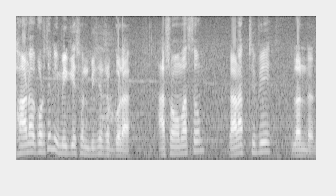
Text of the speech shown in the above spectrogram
ধারণা করছেন ইমিগ্রেশন বিশেষজ্ঞরা। আসম মাসুম, রানার টিভি, লন্ডন।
